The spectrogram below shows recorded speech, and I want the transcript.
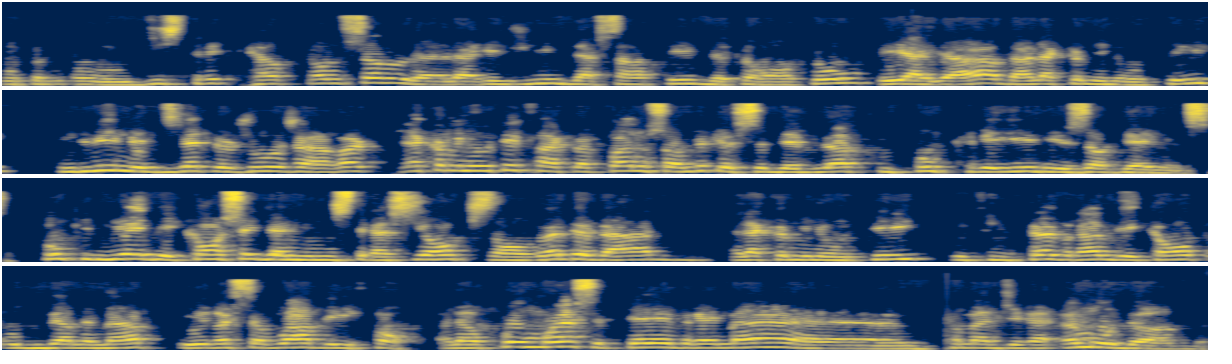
au, au, District Health Council, la régie de la santé de Toronto et ailleurs dans la communauté. Et lui, il me disait toujours, Jean-Roch, la communauté francophone, sans doute qu'elle se développe, il faut créer des organismes. Il faut qu'il y ait des conseils d'administration qui sont redevables à la communauté et qui peuvent rendre des comptes au gouvernement et recevoir des fonds. Alors, pour moi, c'était vraiment, euh, comment dire, un mot d'ordre.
